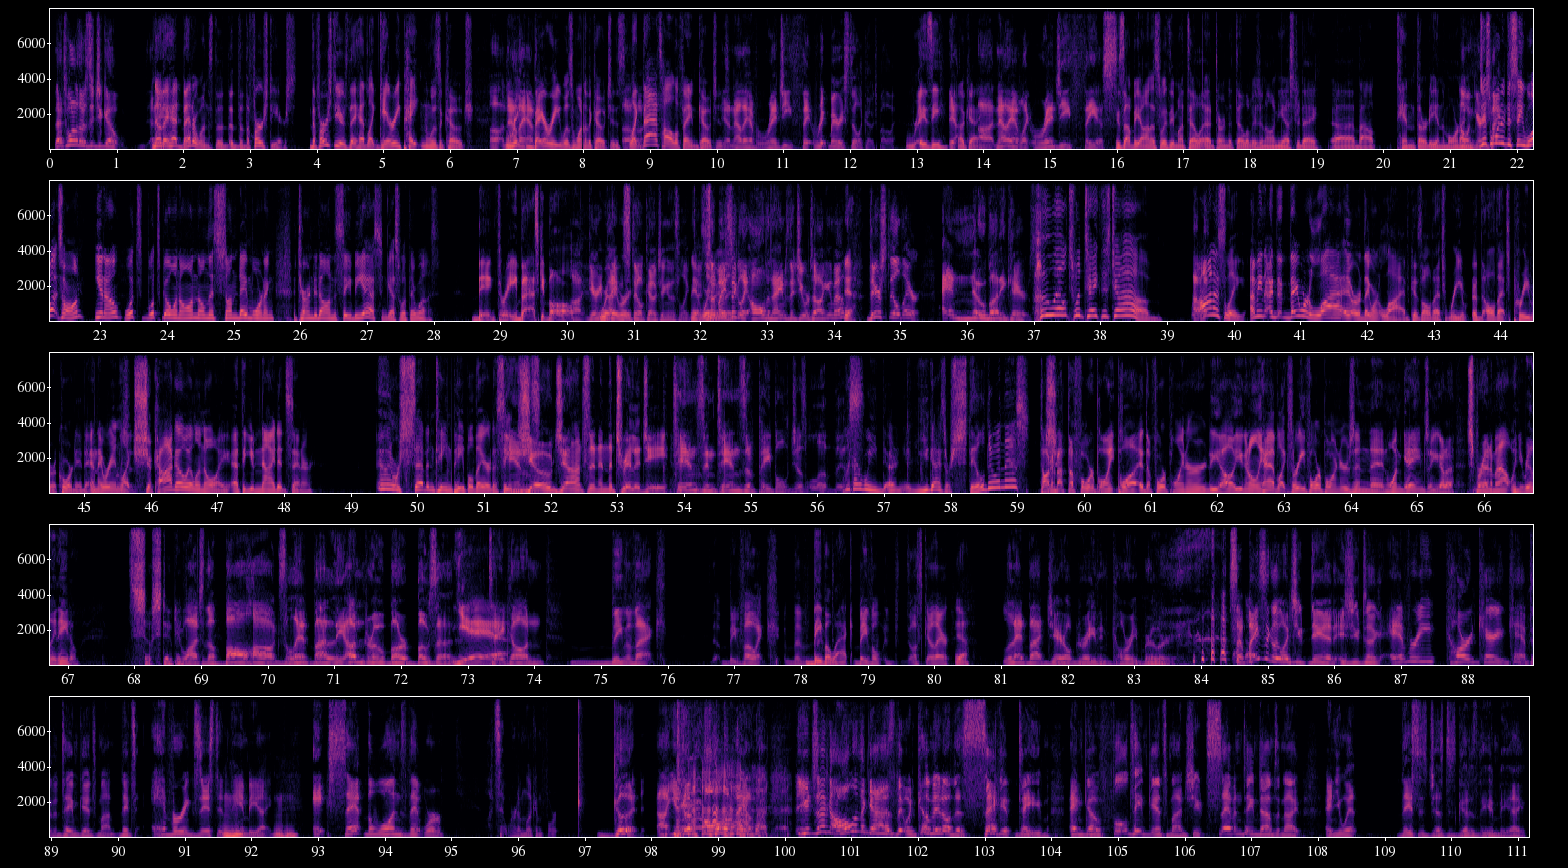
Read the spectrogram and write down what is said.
That's one of those that you go, No, they had better ones the, the the first years. The first years they had like Gary Payton was a coach. Uh, now Rick they have- Barry was one of the coaches. Uh, like that's Hall of Fame coaches. Yeah, now they have Reggie. The- Rick Barry's still a coach, by the way. Is he? Yeah. Okay. Uh, now they have like Reggie Theus. Because I'll be honest with you, my tele- I turned the television on yesterday uh, about ten thirty in the morning. Oh, Just Payton. wanted to see what's on. You know what's what's going on on this Sunday morning. I turned it on to CBS, and guess what? There was Big Three basketball. Uh, Gary where they Payton's were still coaching in this league. Yeah, so they- basically, all the names that you were talking about, Yeah. they're still there, and nobody cares. Who else would take this job? Uh, Honestly, I mean, they were live, or they weren't live because all that's re, all that's pre-recorded, and they were in like Chicago, Illinois, at the United Center. And there were 17 people there to see Tens. Joe Johnson and the trilogy. Tens and tens of people just love this. Like, are we? Are, you guys are still doing this? Talking about the four point play, the four pointer. The, oh, you can only have like three four pointers in in one game, so you got to spread them out when you really need them. So stupid. You watch the Ball Hogs, led by Leandro Barbosa, Yeah. take on Bevovac, Bevoic, Be- Bevowac. Bevo. Let's go there. Yeah. led by Gerald Green and Corey Brewer. so basically, what you did is you took every card carrying captain a team gets mine that's ever existed in the mm-hmm. NBA, mm-hmm. except the ones that were, what's that word I'm looking for? Good. Uh, you took all of them. You took all of the guys that would come in on the second team and go full team gets mine, shoot 17 times a night, and you went, this is just as good as the NBA.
